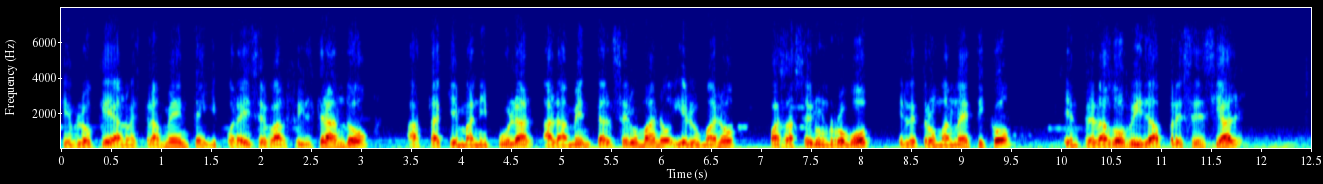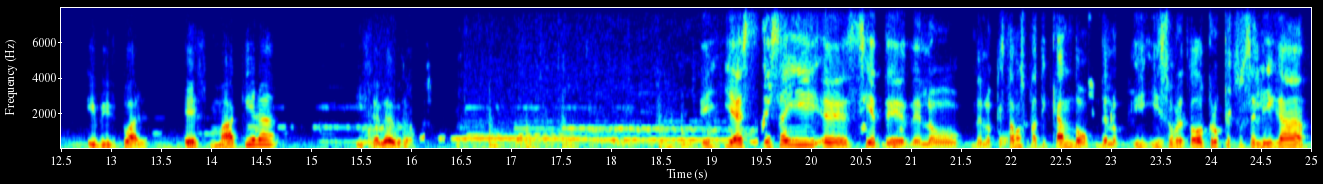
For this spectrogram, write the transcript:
que bloquea nuestra mente y por ahí se van filtrando hasta que manipulan a la mente al ser humano y el humano pasa a ser un robot electromagnético entre las dos vidas, presencial y virtual. Es máquina y cerebro. Y, es, ahí eh, siete de lo, de lo que estamos platicando, de lo, y, sobre todo creo que esto se liga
